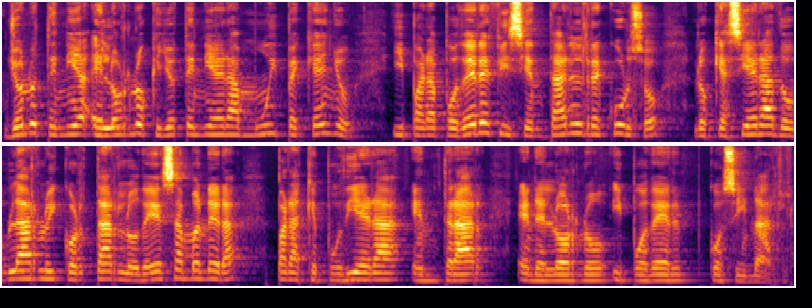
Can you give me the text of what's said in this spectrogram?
yo no tenía, el horno que yo tenía era muy pequeño y para poder eficientar el recurso lo que hacía era doblarlo y cortarlo de esa manera para que pudiera entrar en el horno y poder cocinarlo.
